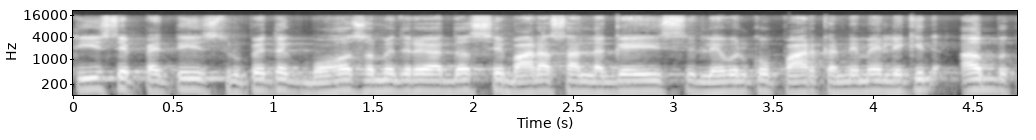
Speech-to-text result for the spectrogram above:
30 से पैंतीस रुपये तक बहुत समय रहेगा 10 से 12 साल लग गए इस लेवल को पार करने में, लेकिन अब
